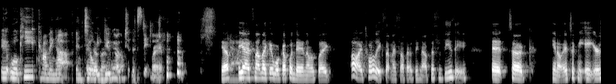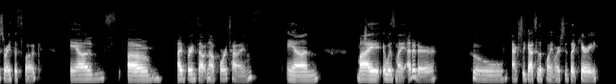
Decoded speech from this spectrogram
it will keep coming up until we do yeah. go to the stage. Right. yep. Yeah. yeah. It's not like I woke up one day and I was like, oh, I totally accept myself as enough. This is easy. It took, you know, it took me eight years to write this book. And um, I burnt out now four times. And my it was my editor who actually got to the point where she's like, Carrie,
